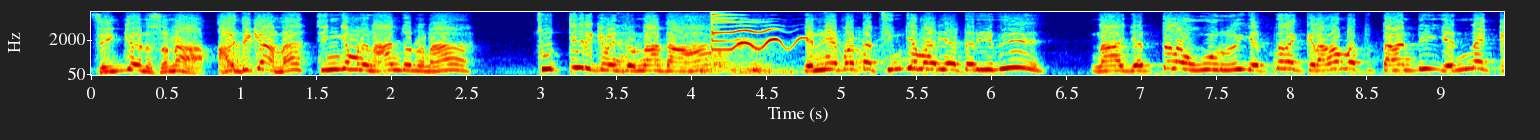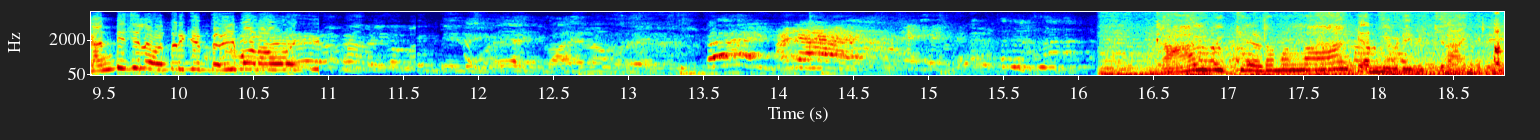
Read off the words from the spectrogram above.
சிங்கம்னு சொன்னா அடிக்காம? சிங்கம்னு நான் சொன்னா சுத்தி இருக்கவன் சொன்னாதா என்னைய பார்த்தா சிங்க மாதிரியா தெரியுது. நான் எத்தனை ஊரு எத்தனை கிராமத்தை தாண்டி என்ன கண்டிஷன்ல வந்திருக்கேன் தெரியுமா நான் உனக்கு? கால் வைக்கிற இடமெல்லாம் கண்ணி விடி வைக்கிறாங்களே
